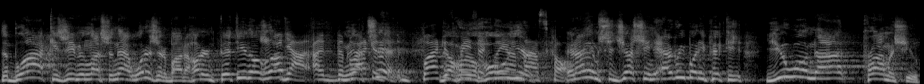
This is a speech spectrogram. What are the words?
The black is even less than that. What is it, about 150 of those left? Yeah, uh, the black that's is, it. black the, is basically whole on last call. And I am suggesting everybody pick these. You will not, promise you,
